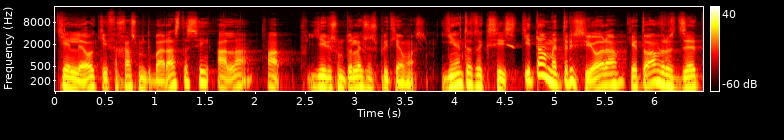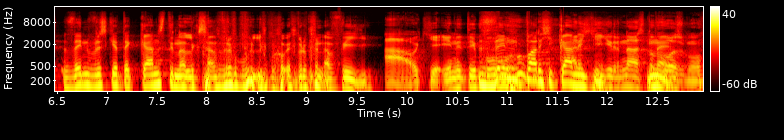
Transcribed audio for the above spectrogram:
Και λέω: OK, θα χάσουμε την παράσταση, αλλά θα γυρίσουμε τουλάχιστον σπίτια μας. Γίνεται το εξής. Κοιτάμε 3 η ώρα και το Άνδρος Jet δεν βρίσκεται καν στην Αλεξανδρούπολη που έπρεπε να φύγει. Α, οκ. Είναι τύπου. Δεν υπάρχει καν Αρχίζει εκεί. γυρνά στον Ναι. κόσμο.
